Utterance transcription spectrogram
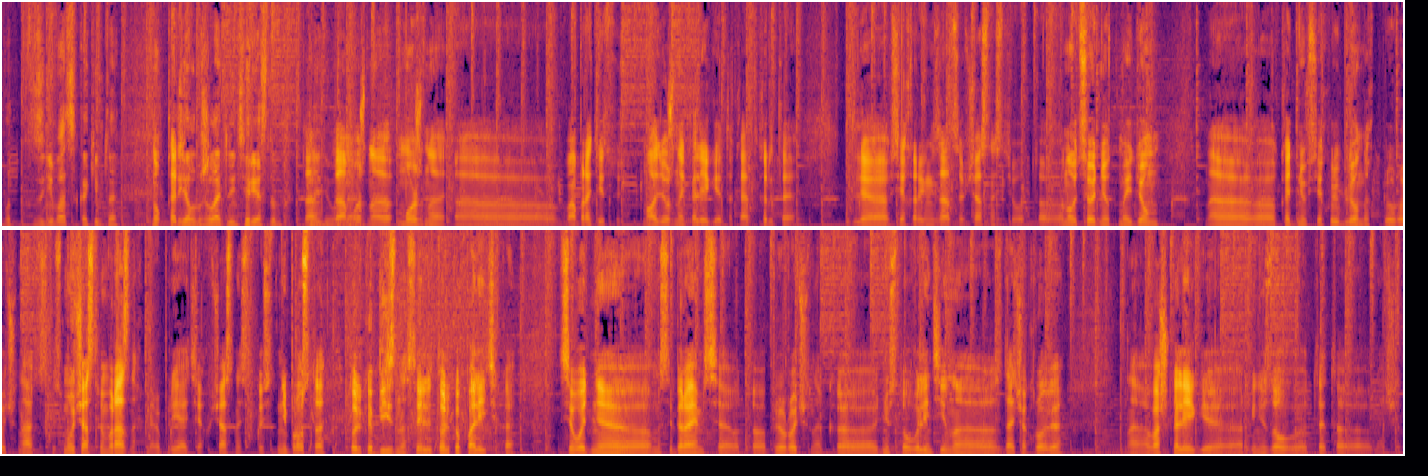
вот заниматься каким-то Ну, карь- делом желательно интересным. Да, него, да, можно, можно э, обратиться. Молодежная коллегия такая открытая для всех организаций. В частности, вот, ну, вот сегодня вот мы идем э, ко дню всех влюбленных приуроченной акции. То есть мы участвуем в разных мероприятиях. В частности, то есть не просто только бизнес или только политика. Сегодня э, мы собираемся вот, э, приурочено к э, Дню Святого Валентина сдача крови. Ваши коллеги организовывают это значит,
